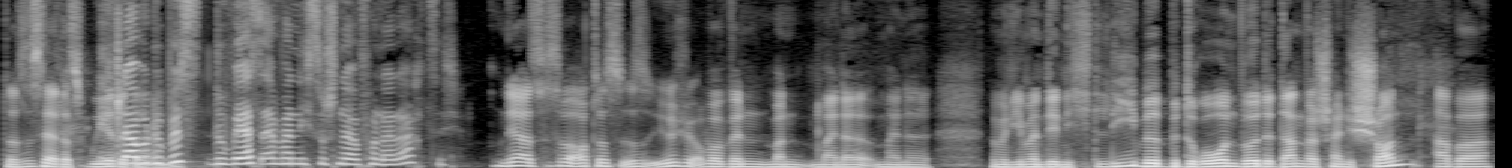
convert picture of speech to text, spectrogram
Das ist ja das Weirde. Ich glaube, du daran. bist, du wärst einfach nicht so schnell auf 180. Ja, es ist aber auch das, ist, aber wenn man meine, meine, wenn man jemanden, den ich liebe, bedrohen würde, dann wahrscheinlich schon, aber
